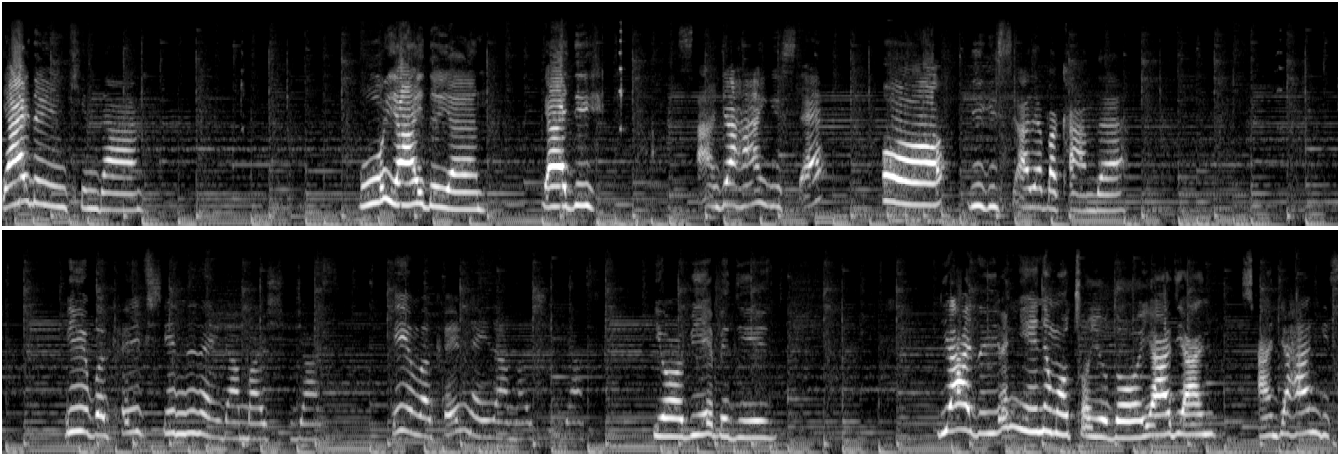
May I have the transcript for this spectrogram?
Yaydayınkinden. Bu yaydayın. Yaydı. Sence hangisi? O bilgisayara bakandı. Bir bakayım şimdi neyden başlayacağız? Bir bakayım neyden başlayacağız? Yo bilemedim. Yardayın yeni motoruydu. Yardayan sence hangisi?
